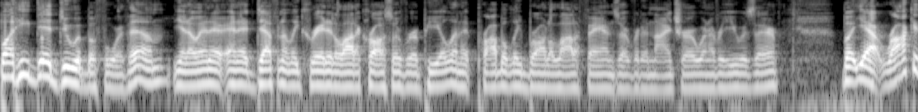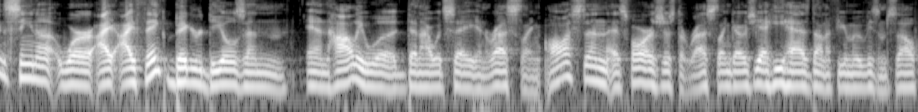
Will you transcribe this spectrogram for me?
But he did do it before them, you know, and it, and it definitely created a lot of crossover appeal, and it probably brought a lot of fans over to Nitro whenever he was there. But yeah, Rock and Cena were, I, I think, bigger deals in in Hollywood than I would say in wrestling. Austin, as far as just the wrestling goes, yeah, he has done a few movies himself.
